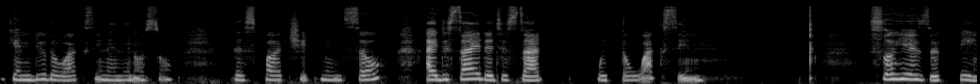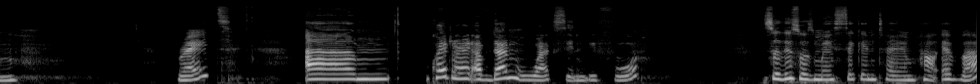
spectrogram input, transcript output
You can do the waxing and then also the spa treatment. So i decided to start with the waxing so here's the thing right? Um quite right i've done waxing before. So this was my second time. However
